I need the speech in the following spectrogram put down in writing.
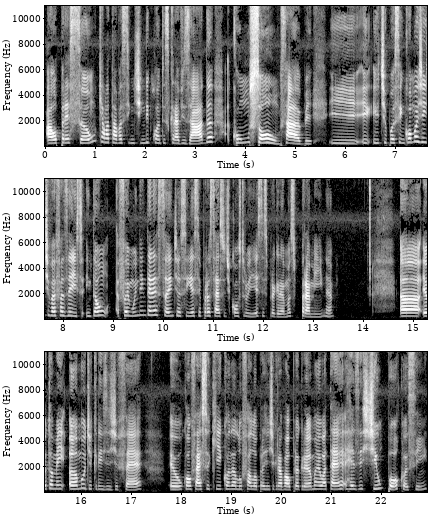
a opressão que ela estava sentindo enquanto escravizada com um som, sabe? E, e- e, tipo assim, como a gente vai fazer isso? Então, foi muito interessante, assim, esse processo de construir esses programas, pra mim, né? Ah, eu também amo de crises de fé. Eu confesso que quando a Lu falou pra gente gravar o programa, eu até resisti um pouco, assim.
